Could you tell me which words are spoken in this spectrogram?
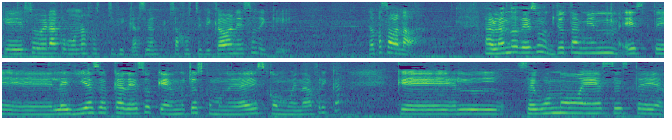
que eso era como una justificación, o sea, justificaban eso de que no pasaba nada. Hablando de eso, yo también este leí acerca de eso que en muchas comunidades como en África que el, según no es este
